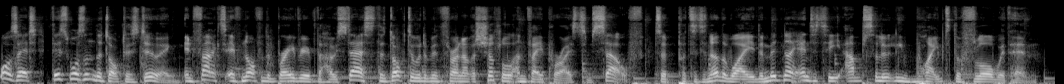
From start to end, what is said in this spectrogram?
was it, this wasn't the Doctor's doing. In fact, if not for the bravery of the hostess, the Doctor would have been thrown out of the shuttle and vaporized himself. To put it another way, the Midnight Entity absolutely wiped the floor with him.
